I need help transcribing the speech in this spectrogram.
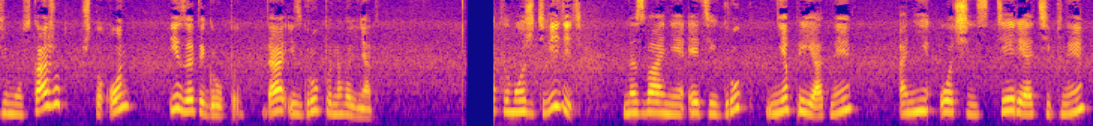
ему скажут, что он из этой группы, да, из группы Навальнят. Как вы можете видеть, названия этих групп неприятные, они очень стереотипные –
